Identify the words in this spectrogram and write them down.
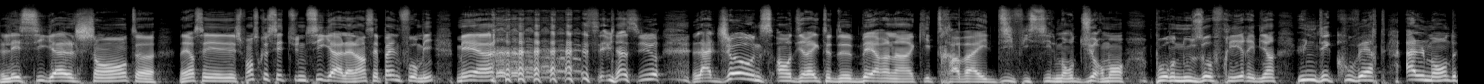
les cigales chantent. D'ailleurs, je pense que c'est une cigale, hein, c'est pas une fourmi, mais euh, c'est bien sûr la Jones en direct de Berlin qui travaille difficilement, durement pour nous offrir, eh bien, une découverte allemande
